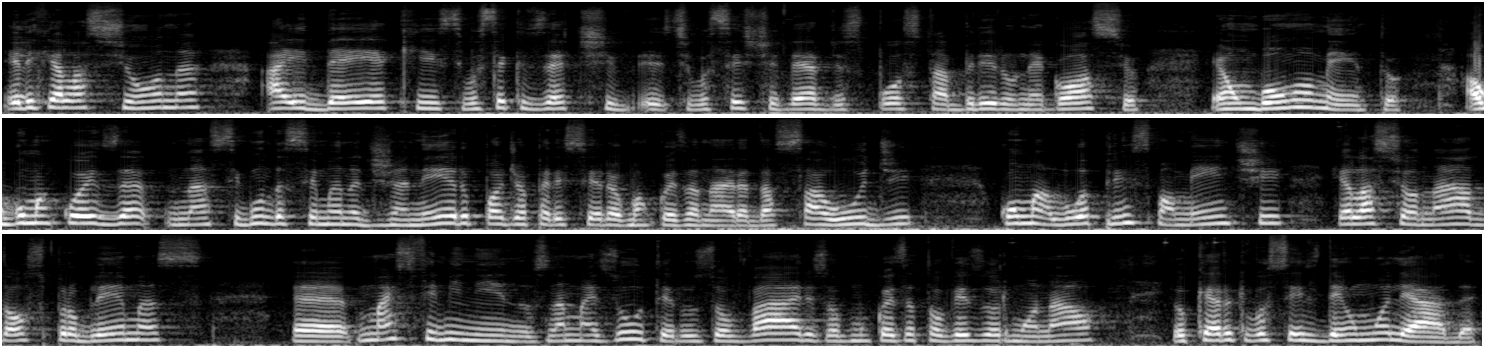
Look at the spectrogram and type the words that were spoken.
ele relaciona a ideia que se você quiser, se você estiver disposto a abrir um negócio, é um bom momento. Alguma coisa na segunda semana de janeiro pode aparecer alguma coisa na área da saúde, com uma lua principalmente relacionada aos problemas é, mais femininos, né? mais úteros, ovários, alguma coisa talvez hormonal. Eu quero que vocês deem uma olhada.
